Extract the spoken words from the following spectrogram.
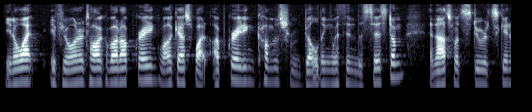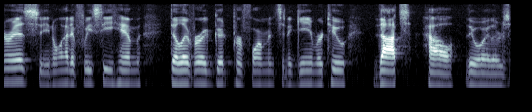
You know what? If you want to talk about upgrading, well, guess what? Upgrading comes from building within the system, and that's what Stuart Skinner is. So, you know what? If we see him deliver a good performance in a game or two, that's how the Oilers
